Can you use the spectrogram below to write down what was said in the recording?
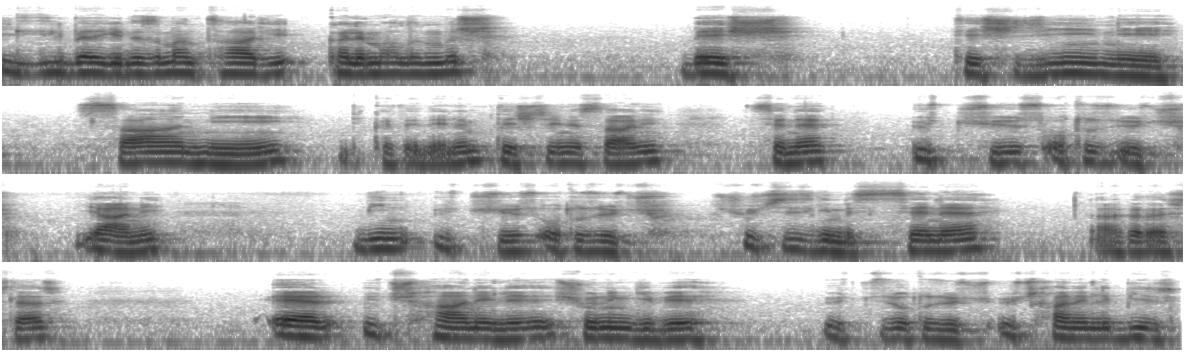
ilgili belge ne zaman tarih kaleme alınmış? 5 Teşrini Sani dikkat edelim. Teşrini Sani sene 333 yani 1333 şu çizgimiz sene arkadaşlar eğer 3 haneli şunun gibi 333 3 haneli bir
